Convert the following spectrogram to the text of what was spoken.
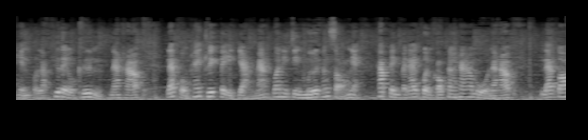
เห็นผลลัพธ์ที่เร็วขึ้นนะครับและผมให้ทริคไปอีกอย่างนะว่าจริงๆมื้อทั้งสองเนี่ยถ้าเป็นไปได้ควรครบทั้ง 5 หมู่นะครับแล้วก็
